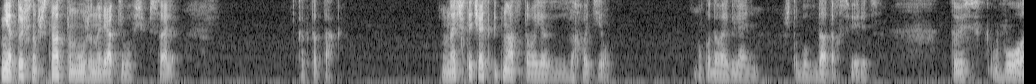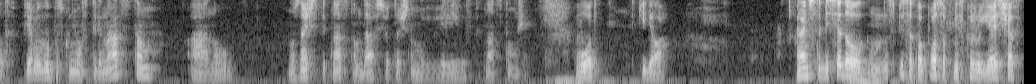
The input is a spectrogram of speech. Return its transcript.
Нет, точно, в 16 мы уже на реакте вы все писали. Как-то так. Значит, и часть 15 я захватил. Ну-ка, давай глянем, чтобы в датах свериться. То есть, вот, первый выпуск у него в 13 А, ну, ну, значит, в 15 да, все точно мы ввели его в 15 уже. Вот, такие дела. Раньше собеседовал, список вопросов не скажу. Я сейчас,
